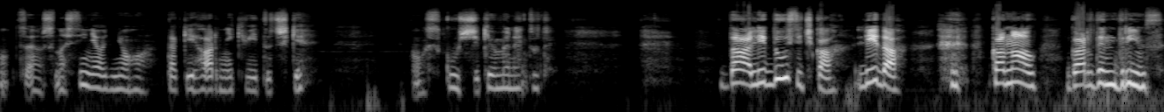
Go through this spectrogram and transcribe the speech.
оце ось насіння від нього такі гарні квіточки. Ось кущики в мене тут. Да, Лідусічка, Ліда, канал Garden Dreams.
